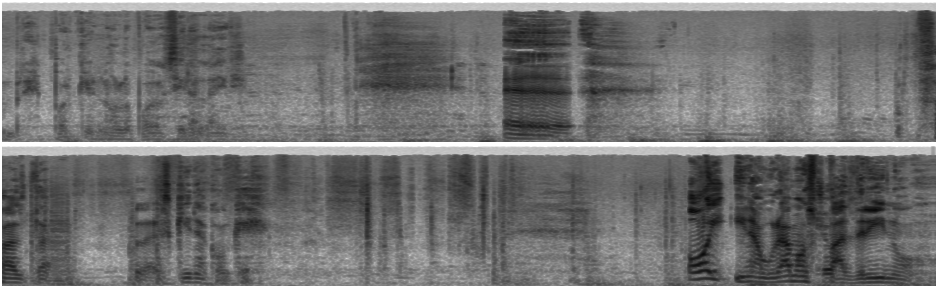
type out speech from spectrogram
hombre, porque no lo puedo decir al aire. Eh, falta la esquina con qué. Hoy inauguramos Padrino.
